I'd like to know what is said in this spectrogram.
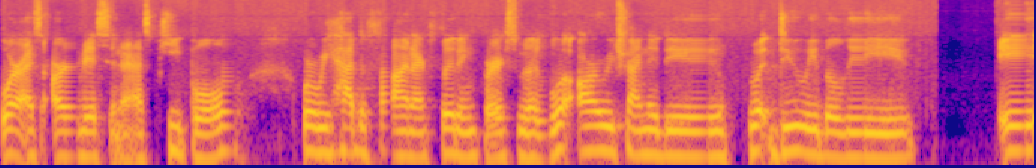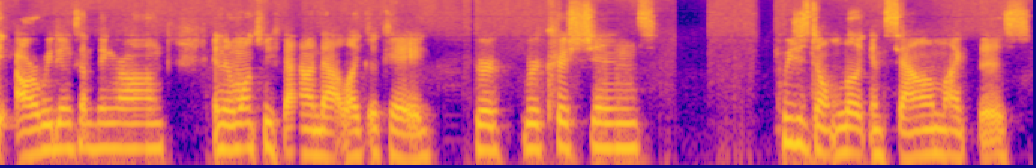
where as artists and as people where we had to find our footing first. We're like, what are we trying to do? What do we believe? It, are we doing something wrong? And then once we found out, like, okay, we're, we're Christians, we just don't look and sound like this.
